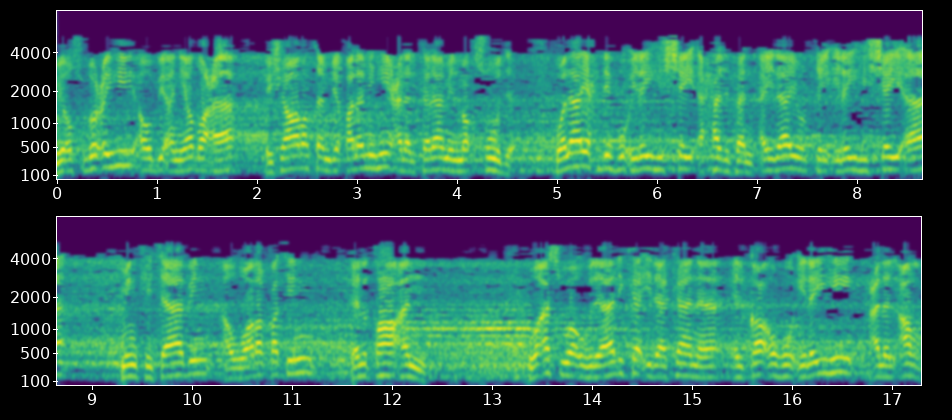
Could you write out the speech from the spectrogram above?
بإصبعه أو بأن يضع إشارة بقلمه على الكلام المقصود ولا يحذف إليه الشيء حذفا أي لا يلقي إليه الشيء من كتاب أو ورقة إلقاء. وأسوأ ذلك إذا كان إلقاؤه إليه على الأرض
